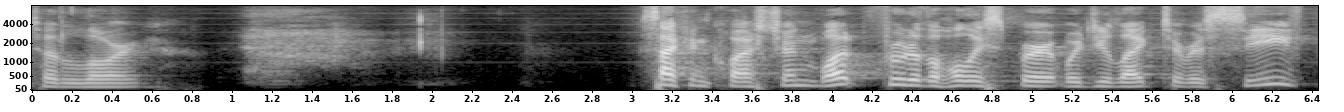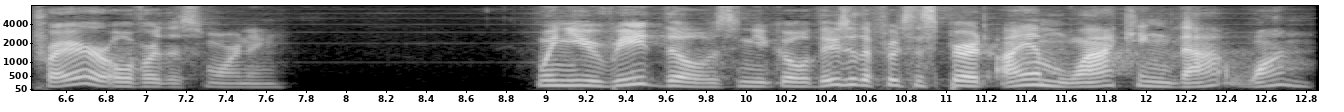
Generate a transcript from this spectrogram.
to the Lord? Second question What fruit of the Holy Spirit would you like to receive prayer over this morning? When you read those and you go, These are the fruits of the Spirit, I am lacking that one.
